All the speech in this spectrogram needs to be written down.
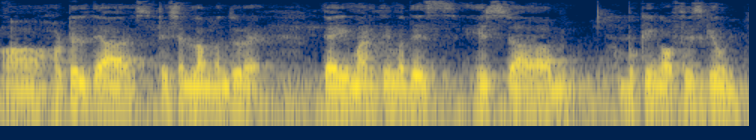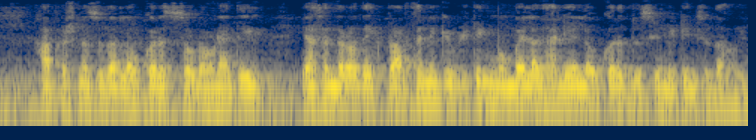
हॉटेल त्या स्टेशनला मंजूर आहे त्या इमारतीमध्ये हे बुकिंग ऑफिस घेऊन हा प्रश्नसुद्धा लवकरच सोडवण्यात येईल. या संदर्भात एक प्राथमिक मिटिंग मुंबईला झाली आहे लवकरच दुसरी मिटिंगसुद्धा होईल.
